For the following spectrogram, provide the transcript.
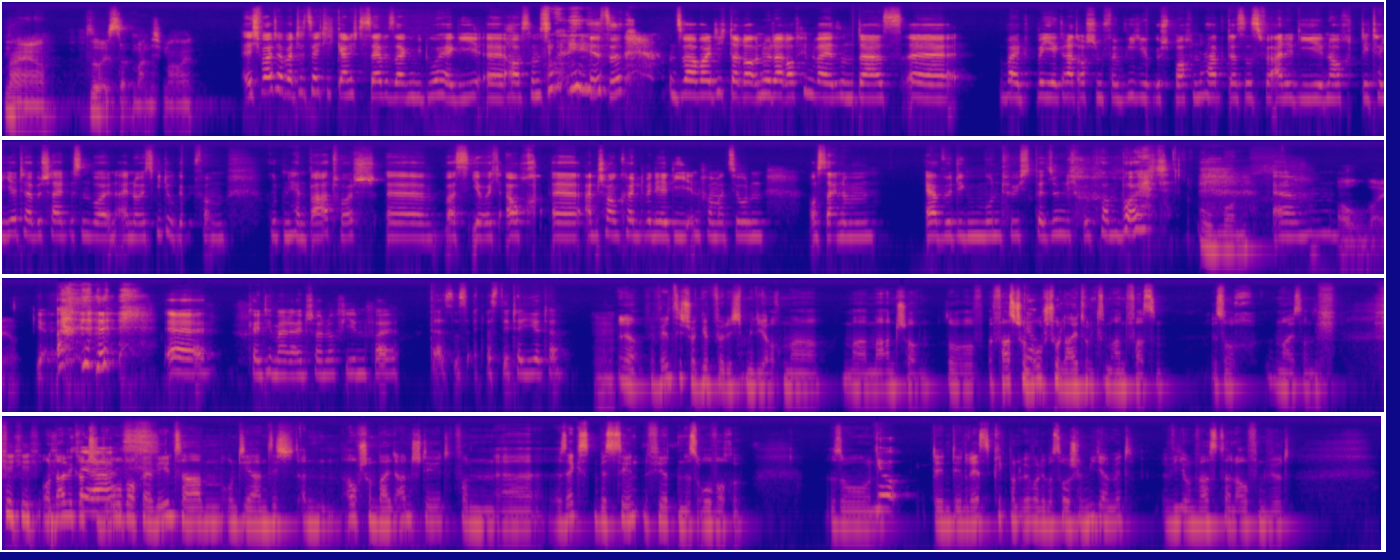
naja, so ist das manchmal. Ich wollte aber tatsächlich gar nicht dasselbe sagen wie du, Haggy, äh, ausnahmsweise. Und zwar wollte ich darauf, nur darauf hinweisen, dass, äh, weil wir hier gerade auch schon vom Video gesprochen habt, dass es für alle, die noch detaillierter Bescheid wissen wollen, ein neues Video gibt vom guten Herrn Bartosch, äh, was ihr euch auch äh, anschauen könnt, wenn ihr die Informationen aus seinem ehrwürdigen Mund höchstpersönlich bekommen wollt. Oh Mann. Ähm, oh, weia. Ja. äh, könnt ihr mal reinschauen, auf jeden Fall. Da ist es etwas detaillierter. Mhm. Ja, wenn es die schon gibt, würde ich mir die auch mal, mal, mal anschauen. So fast schon ja. Hochschulleitung zum Anfassen. Ist auch nice an sich. und da wir gerade ja. schon die Oberwoche erwähnt haben und die an sich an, auch schon bald ansteht, von äh, 6. bis 10.4. ist O-Woche. So den, den Rest kriegt man irgendwann über Social Media mit, wie und was da laufen wird.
